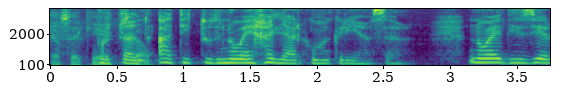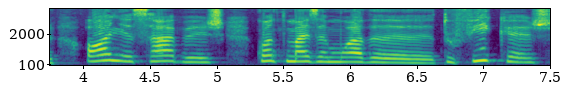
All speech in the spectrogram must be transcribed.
Essa é que é a Portanto, questão. a atitude não é ralhar com a criança. Não é dizer, olha, sabes, quanto mais amoada tu ficas,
